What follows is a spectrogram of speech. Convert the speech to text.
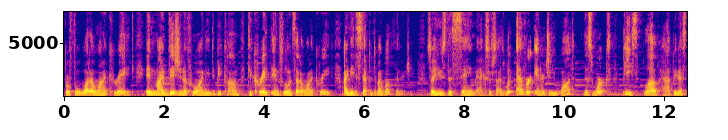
But for what I want to create, in my vision of who I need to become, to create the influence that I want to create, I need to step into my wealth energy. So I use the same exercise. Whatever energy you want, this works. Peace, love, happiness,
